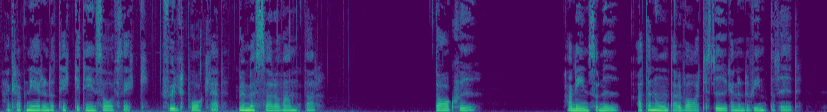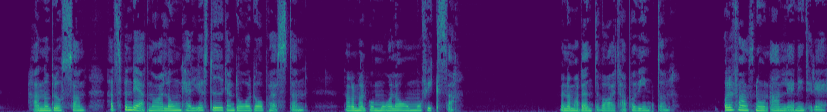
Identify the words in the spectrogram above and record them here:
Han kröp ner under täcket i en sovsäck, fullt påklädd med mössor och vantar. Dag sju. Han insåg nu att han nog inte hade varit i stugan under vintertid. Han och brorsan hade spenderat några långhelger i stugan då och då på hösten, när de höll på att måla om och fixa. Men de hade inte varit här på vintern. Och det fanns nog en anledning till det.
